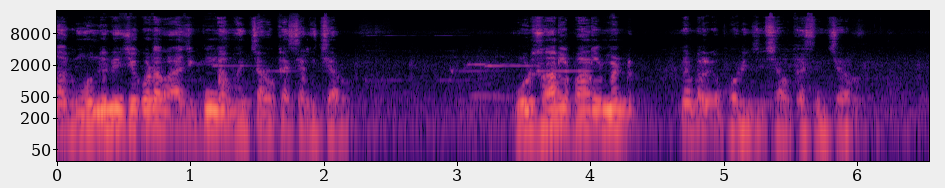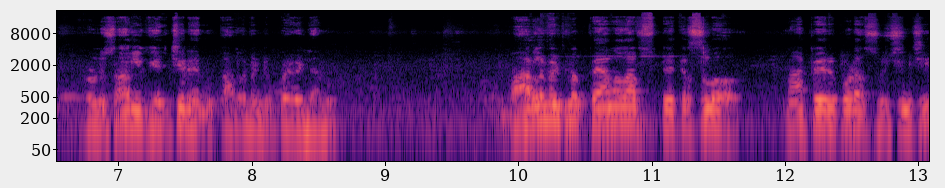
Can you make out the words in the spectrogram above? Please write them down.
నాకు ముందు నుంచి కూడా రాజకీయంగా మంచి అవకాశాలు ఇచ్చారు. మూడు సార్లు పార్లమెంట్ మెంబర్గా పోటీ చేసే అవకాశం ఇచ్చారు. రెండు సార్లు గెలిచి నేను పార్లమెంట్కి కూడా వెళ్ళాను. పార్లమెంట్లో ప్యానల్ ఆఫ్ స్పీకర్స్లో నా పేరు కూడా సూచించి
